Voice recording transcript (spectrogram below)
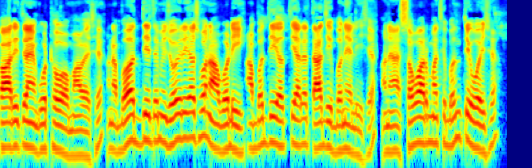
આ રીતે અહીંયા ગોઠવવામાં આવે છે. અને બધી તમે જોઈ રહ્યા છો ને, આ વડી આ બધી અત્યારે તાજી બનેલી છે. અને આ સવારમાંથી બનતી હોય છે.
